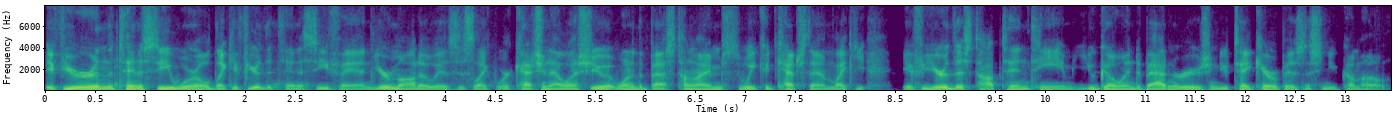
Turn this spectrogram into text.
if you're in the Tennessee world, like if you're the Tennessee fan, your motto is is like we're catching LSU at one of the best times we could catch them. Like if you're this top 10 team, you go into Baton Rouge and you take care of business and you come home.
